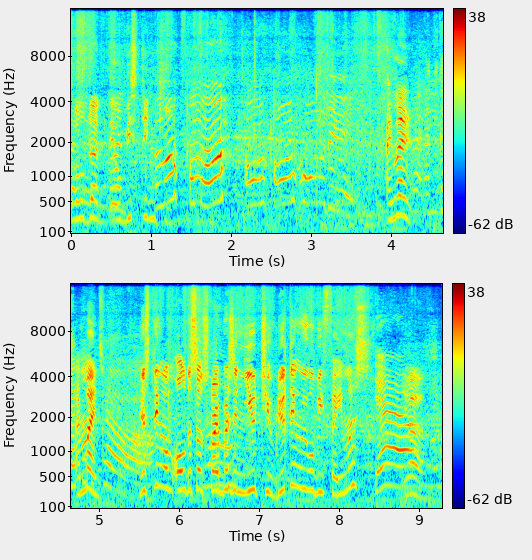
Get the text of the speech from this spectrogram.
Well done, it will be stinky. I want, I want to hold it. I meant, I meant, just think of all the subscribers in YouTube. Do you think we will be famous? Yeah. Yeah.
